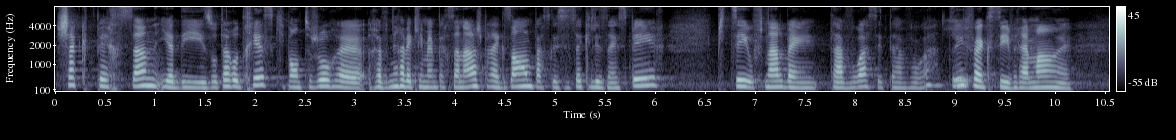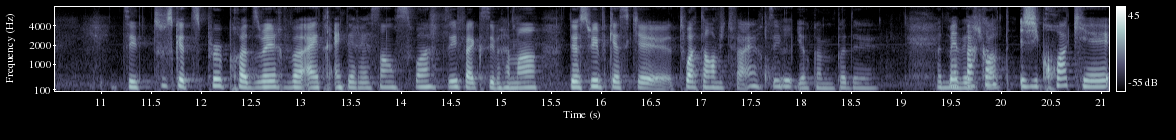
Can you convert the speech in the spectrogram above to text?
Chaque personne, il y a des auteurs-autrices qui vont toujours euh, revenir avec les mêmes personnages, par exemple, parce que c'est ça qui les inspire. Puis, tu sais, au final, ben, ta voix, c'est ta voix. Tu sais, Mm. fait que c'est vraiment. euh, tu sais, tout ce que tu peux produire va être intéressant en soi. Tu sais, fait que c'est vraiment de suivre qu'est-ce que toi, tu as envie de faire. Tu sais, il n'y a comme pas de. Pas de Mais par choix. contre, j'y crois que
